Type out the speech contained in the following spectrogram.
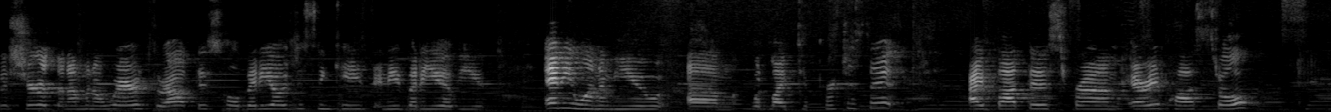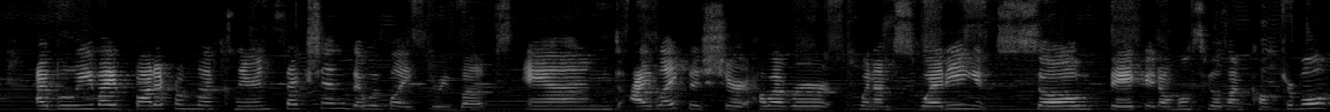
the shirt that I'm to wear throughout this whole video just in case anybody of you, any one of you um, would like to purchase it. I bought this from Aeropostale. I believe I bought it from the clearance sections. It was like three bucks. And I like this shirt. However, when I'm sweating, it's so thick, it almost feels uncomfortable.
